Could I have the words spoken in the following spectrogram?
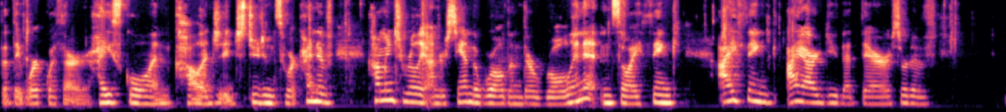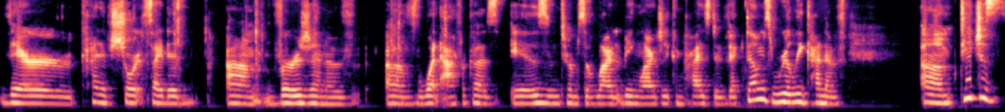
that they work with are high school and college age students who are kind of coming to really understand the world and their role in it. And so i think i think i argue that their sort of their kind of short-sighted um, version of of what Africa is, is in terms of lar- being largely comprised of victims really kind of um, teaches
